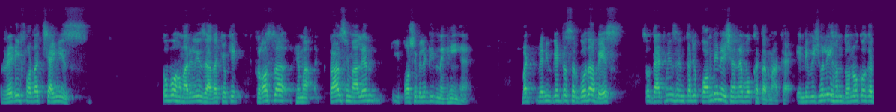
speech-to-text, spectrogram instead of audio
ready for the Chinese तो वो हमारे लिए ज़्यादा, क्योंकि क्रॉस द ट्रांस हिमालयन की पॉसिबिलिटी नहीं है. But when you get the Sargodha base so that means इनका जो कॉम्बिनेशन है वो खतरनाक है. इंडिविजुअली हम दोनों को अगर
